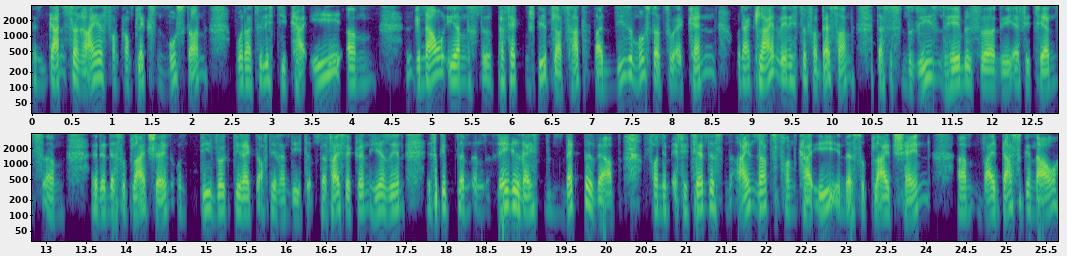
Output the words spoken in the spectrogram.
eine ganze Reihe von komplexen Mustern, wo natürlich die KI ähm, genau ihren perfekten Spielplatz hat, weil diese Muster zu erkennen und ein klein wenig zu verbessern, das ist ein Riesenhebel für die Effizienz ähm, der Supply Chain und die wirkt direkt auf die Rendite. Das heißt, wir können hier sehen, es gibt einen, einen regelrechten Wettbewerb von dem effizientesten Einsatz von KI in der Supply Chain, ähm, weil das genau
